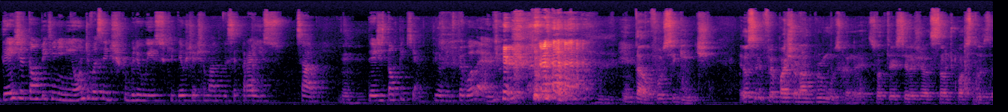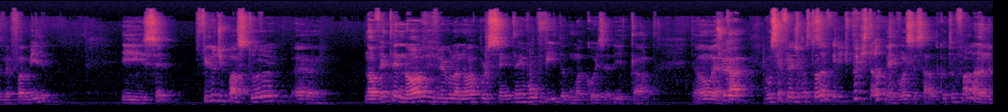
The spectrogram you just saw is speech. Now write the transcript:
desde tão pequenininho, onde você descobriu isso, que Deus tinha chamado você pra isso, sabe? Uhum. Desde tão pequeno. Viu? A gente pegou leve. Então, foi o seguinte. Eu sempre fui apaixonado por música, né? Sou a terceira geração de pastores da minha família. E sempre, filho de pastor, é, 99,9% é envolvido alguma coisa ali e tal. Então, é, você é filho de pastor? Sou filho de pastor. Bem, você sabe do que eu tô falando.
